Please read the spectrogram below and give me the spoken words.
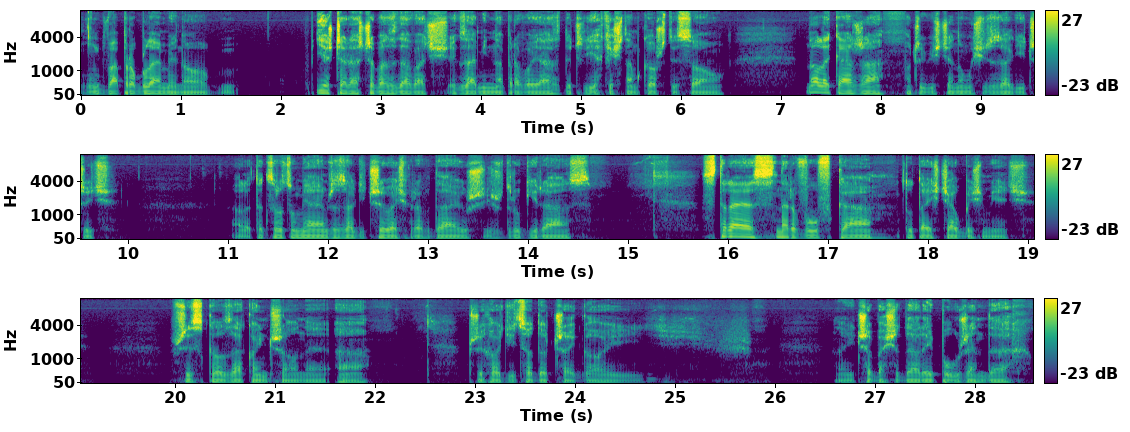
dwa problemy. No, jeszcze raz trzeba zdawać egzamin na prawo jazdy, czyli jakieś tam koszty są. No lekarza oczywiście no musisz zaliczyć, ale tak zrozumiałem, że zaliczyłeś, prawda, już, już drugi raz. Stres, nerwówka, tutaj chciałbyś mieć wszystko zakończone, a przychodzi co do czego i no i trzeba się dalej po urzędach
